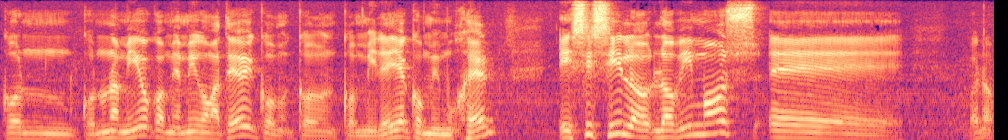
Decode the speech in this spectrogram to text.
con, con un amigo, con mi amigo Mateo y con, con, con Mireia, con mi mujer. Y sí, sí, lo, lo vimos, eh, bueno,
